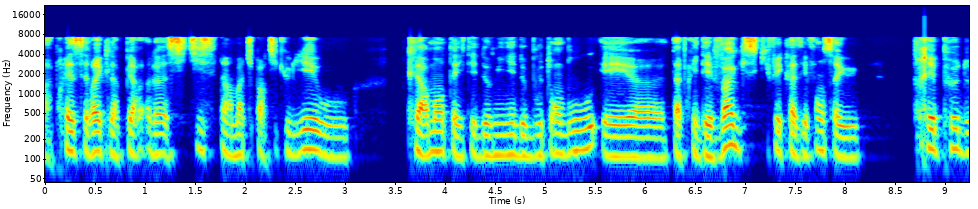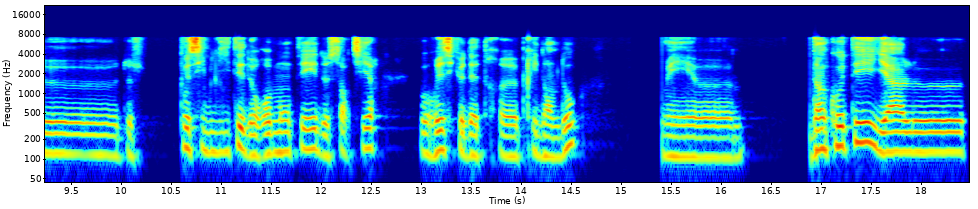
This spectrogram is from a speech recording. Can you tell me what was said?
Après, c'est vrai que la, la City c'était un match particulier où clairement tu as été dominé de bout en bout et euh, tu as pris des vagues, ce qui fait que la défense a eu très peu de, de, possibilités de remonter, de sortir au risque d'être pris dans le dos. Mais euh, d'un côté, il y a le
